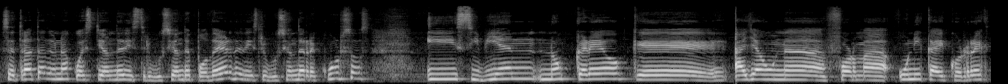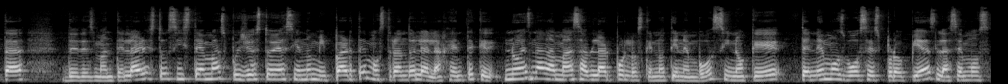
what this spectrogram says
Se trata de una cuestión de distribución de poder, de distribución de recursos y si bien no creo que haya una forma única y correcta de desmantelar estos sistemas, pues yo estoy haciendo mi parte mostrándole a la gente que no es nada más hablar por los que no tienen voz, sino que tenemos voces propias, las hemos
